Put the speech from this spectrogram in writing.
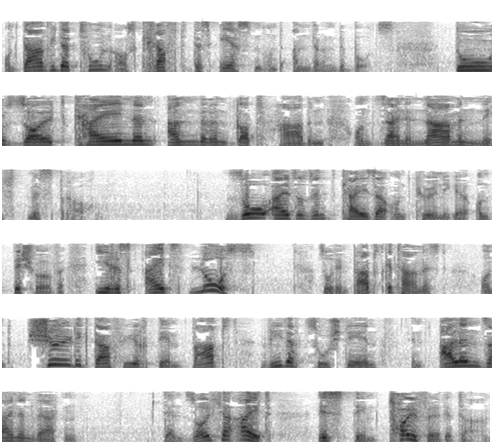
und da wieder tun aus Kraft des ersten und anderen Gebots. Du sollt keinen anderen Gott haben und seinen Namen nicht missbrauchen. So also sind Kaiser und Könige und Bischöfe ihres Eids los, so dem Papst getan ist, und schuldig dafür dem Papst wieder zustehen in allen seinen Werken, denn solcher Eid ist dem Teufel getan,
